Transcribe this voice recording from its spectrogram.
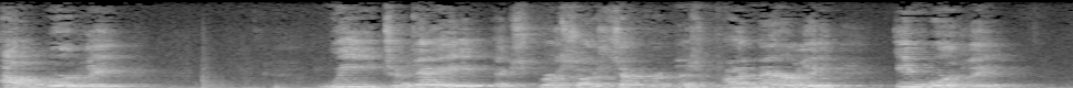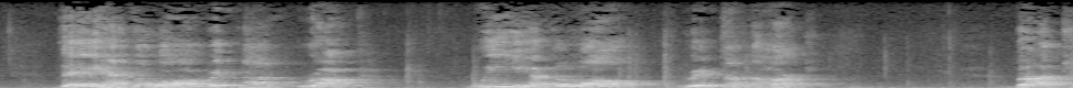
outwardly. We today express our separateness primarily inwardly. They have the law written on rock. We have the law written on the heart. But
